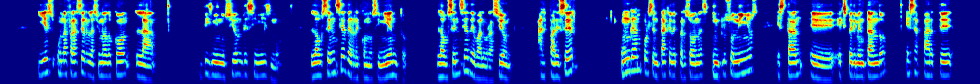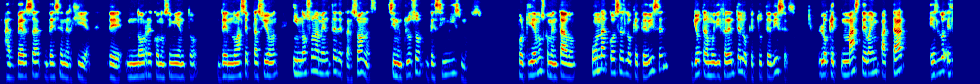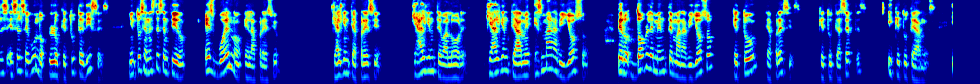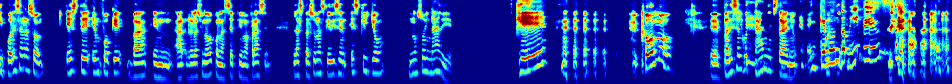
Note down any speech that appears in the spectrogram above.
Y es una frase relacionada con la disminución de sí mismo, la ausencia de reconocimiento, la ausencia de valoración. Al parecer, un gran porcentaje de personas, incluso niños, están eh, experimentando esa parte adversa de esa energía, de no reconocimiento, de no aceptación y no solamente de personas, sino incluso de sí mismos. Porque ya hemos comentado, una cosa es lo que te dicen y otra muy diferente lo que tú te dices. Lo que más te va a impactar es, lo, es, es el segundo, lo que tú te dices. Y entonces en este sentido, es bueno el aprecio, que alguien te aprecie, que alguien te valore, que alguien te ame, es maravilloso, pero doblemente maravilloso que tú te aprecies, que tú te aceptes y que tú te ames. Y por esa razón, este enfoque va en, relacionado con la séptima frase. Las personas que dicen, es que yo no soy nadie. ¿Qué? ¿Cómo? Eh, parece algo tan extraño. ¿En qué mundo vives?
